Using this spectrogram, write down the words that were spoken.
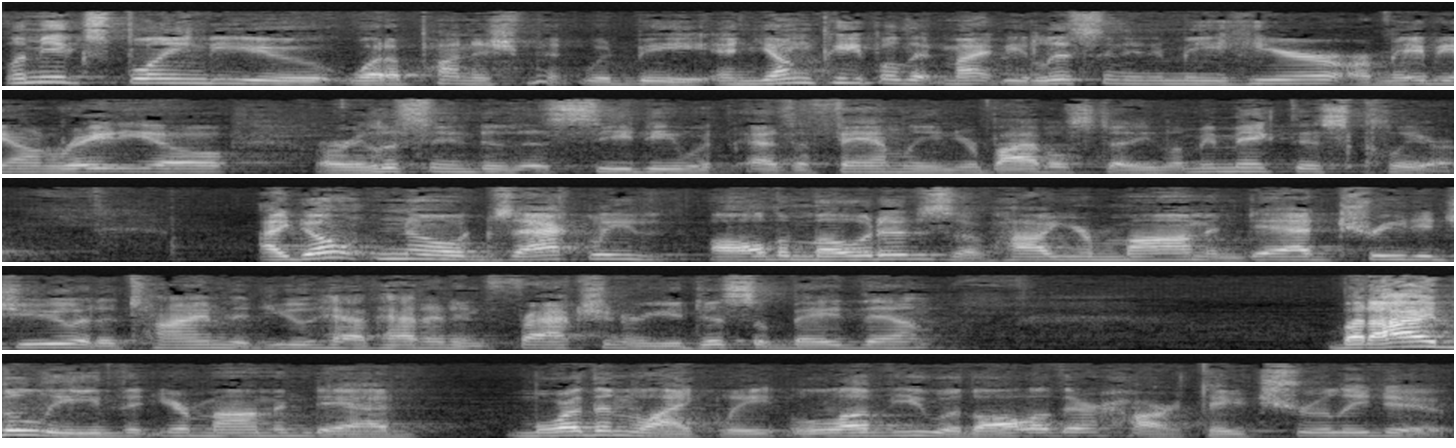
Let me explain to you what a punishment would be. And young people that might be listening to me here or maybe on radio or listening to this CD with, as a family in your Bible study, let me make this clear. I don't know exactly all the motives of how your mom and dad treated you at a time that you have had an infraction or you disobeyed them. But I believe that your mom and dad, more than likely, love you with all of their heart. They truly do.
